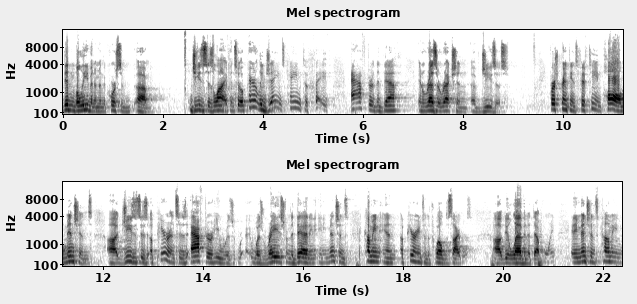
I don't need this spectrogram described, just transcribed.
didn't believe in him in the course of um, Jesus' life. And so apparently, James came to faith after the death and resurrection of Jesus. 1 Corinthians 15, Paul mentions uh, Jesus' appearances after he was, was raised from the dead, and, and he mentions coming and appearing to the 12 disciples, uh, the 11 at that point. And he mentions coming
